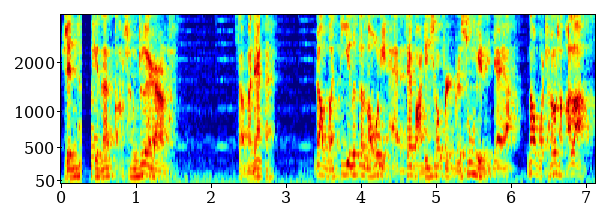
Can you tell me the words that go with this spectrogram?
人他给咱打成这样了。”怎么的？让我低了个老脸，再把这小本本送给人家呀？那我成啥了？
